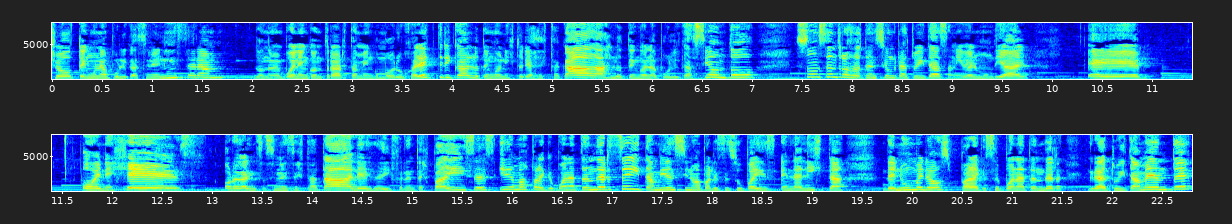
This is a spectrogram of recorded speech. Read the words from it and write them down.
yo tengo una publicación en Instagram donde me pueden encontrar también como bruja eléctrica, lo tengo en historias destacadas, lo tengo en la publicación, todo. Son centros de atención gratuitas a nivel mundial, eh, ONGs, organizaciones estatales de diferentes países y demás para que puedan atenderse y también si no aparece su país en la lista de números para que se puedan atender gratuitamente.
